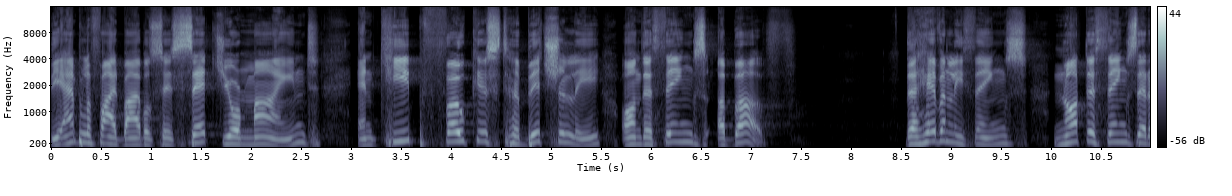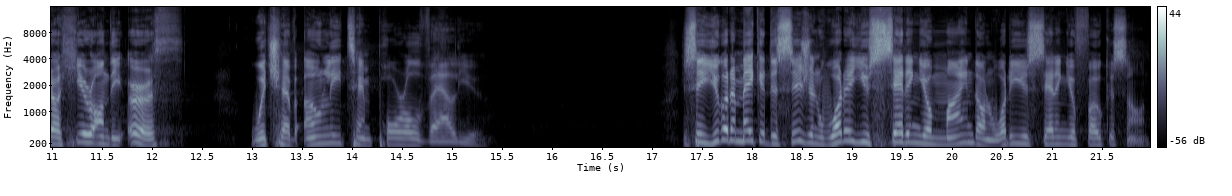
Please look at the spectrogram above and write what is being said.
The Amplified Bible says, Set your mind and keep focused habitually on the things above. the heavenly things, not the things that are here on the earth, which have only temporal value. You see, you've got to make a decision. What are you setting your mind on? What are you setting your focus on?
